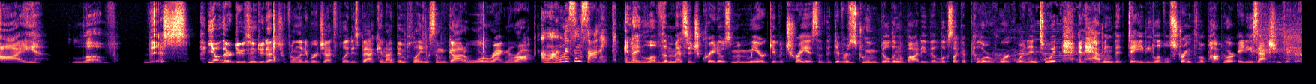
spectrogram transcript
I love this. Yo there dudes and dudettes, your friendly neighbor Jax Blade is back and I've been playing some God of War Ragnarok. Along with some Sonic. And I love the message Kratos and Mimir give Atreus of the difference between building a body that looks like a pillar of work went into it and having the deity level strength of a popular 80s action figure.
